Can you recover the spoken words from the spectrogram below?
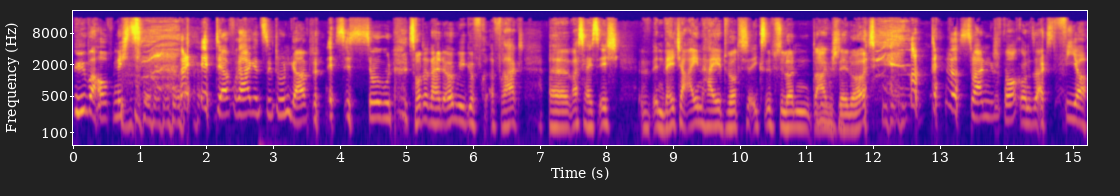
überhaupt nichts mit der Frage zu tun gehabt. Und es ist so gut. Es wurde dann halt irgendwie gefra- gefragt, äh, was weiß ich, in welcher Einheit wird XY dargestellt oder was. Und dann wirst du angesprochen und sagst vier.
